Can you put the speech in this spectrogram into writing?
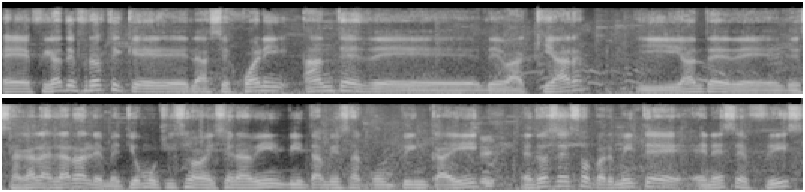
Eh, fíjate, Frosty, que la Sejuani antes de, de vaquear y antes de, de sacar las larvas le metió muchísima visión a Vin. Vin también sacó un pink ahí. Sí. Entonces eso permite en ese freeze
